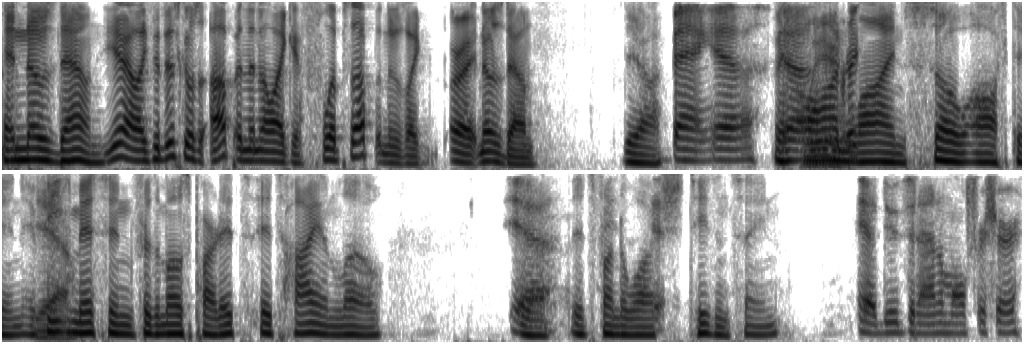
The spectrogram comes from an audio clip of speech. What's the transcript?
and nose down. yeah, like the disc goes up, and then like it flips up, and it was like, "All right, nose down." Yeah. Bang, yeah, And yeah. on Rick- so often. If he's missing for the most part, it's it's high and low. yeah, It's fun to watch. He's insane. yeah, dude's an animal for sure.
